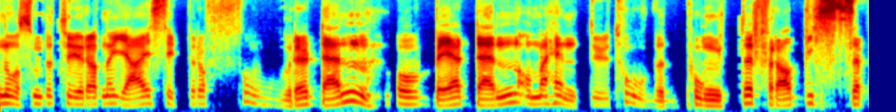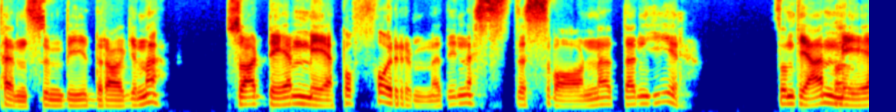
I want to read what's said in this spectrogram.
noe som betyr at når jeg sitter og fòrer den, og ber den om å hente ut hovedpunkter fra disse pensumbidragene, så er det med på å forme de neste svarene den gir. Sånn at jeg er med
